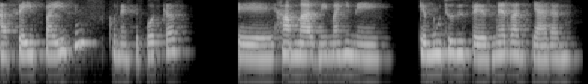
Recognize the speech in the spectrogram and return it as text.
a seis países con este podcast eh, jamás me imaginé que muchos de ustedes me rankearan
